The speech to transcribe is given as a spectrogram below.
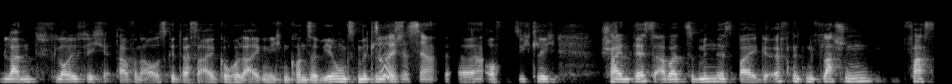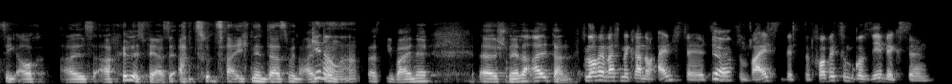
landläufig davon ausgeht, dass Alkohol eigentlich ein Konservierungsmittel so ist. es, ja. Äh, ja. Offensichtlich scheint das aber zumindest bei geöffneten Flaschen fast sich auch als Achillesferse abzuzeichnen, dass wenn Alkohol genau. dass die Weine äh, schneller altern. Florian, was mir gerade noch einfällt ja. zum Weißen, bevor wir zum Rosé wechseln,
